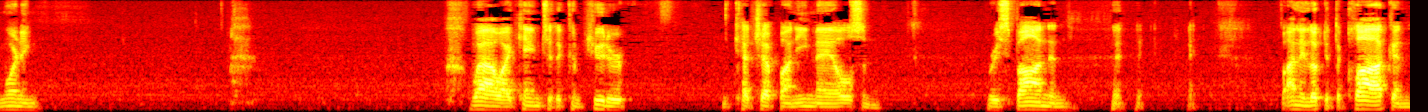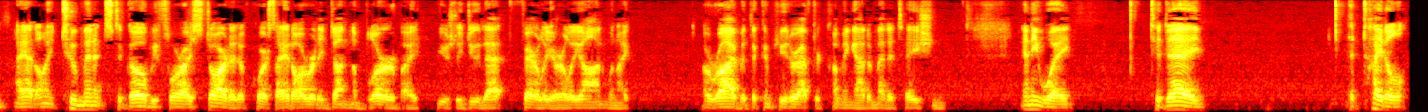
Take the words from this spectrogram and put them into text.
morning. Wow, I came to the computer catch up on emails and respond and finally looked at the clock and I had only two minutes to go before I started. Of course, I had already done the blurb. I usually do that fairly early on when I arrive at the computer after coming out of meditation. Anyway, today the title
